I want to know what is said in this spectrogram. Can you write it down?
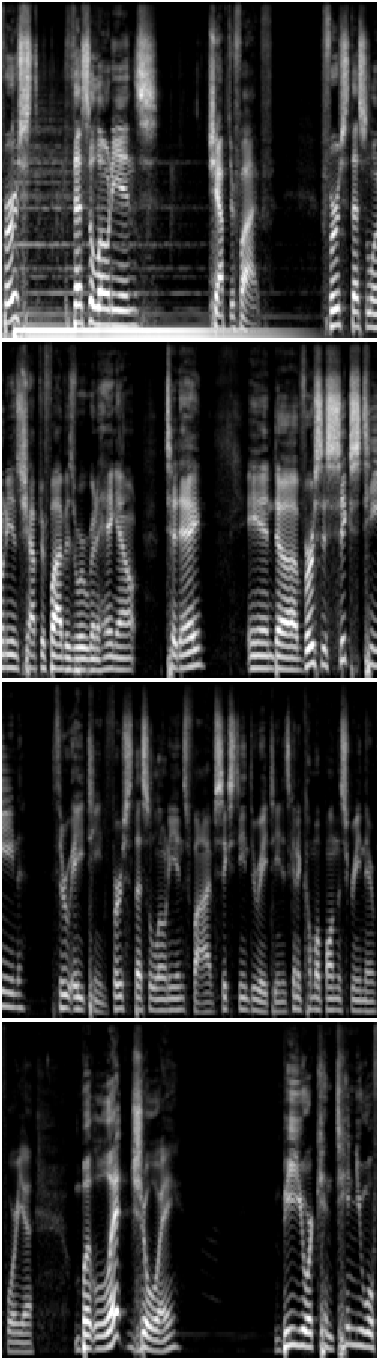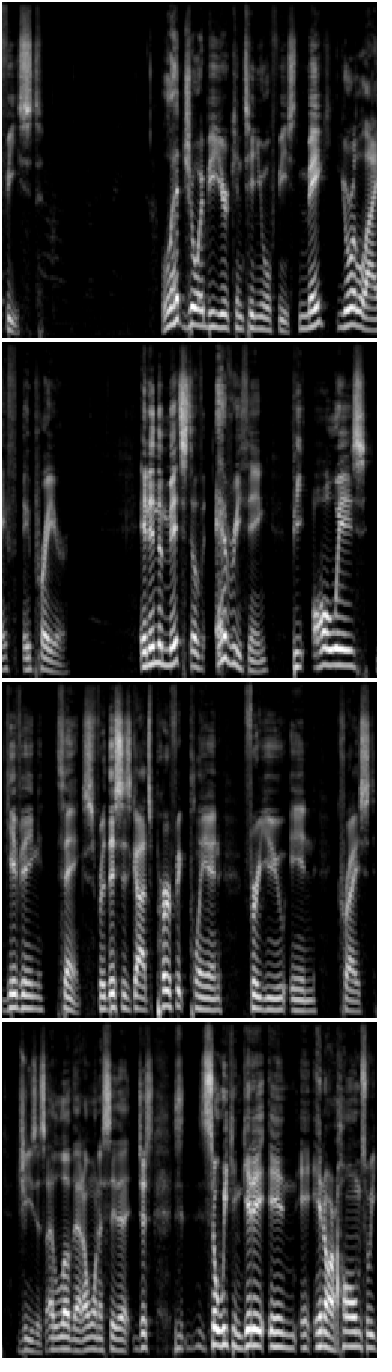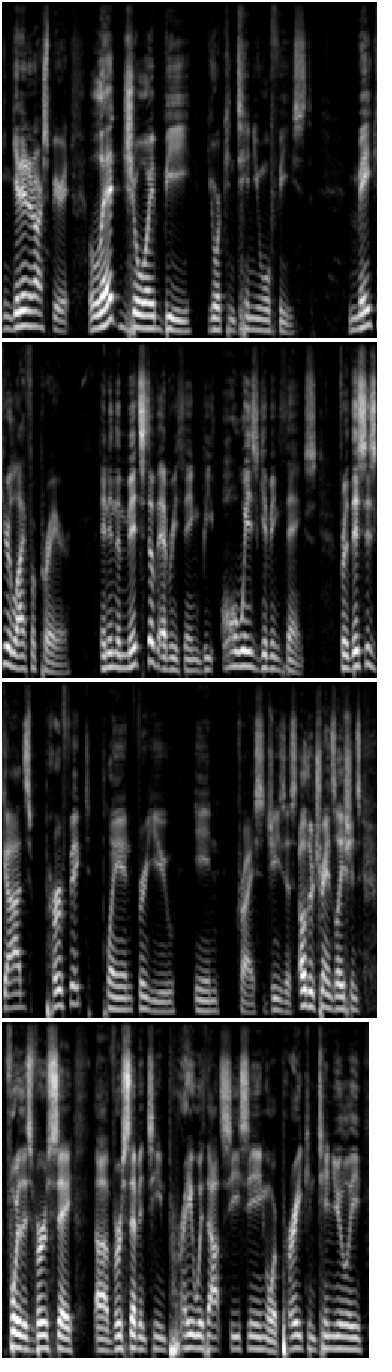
First Thessalonians chapter 5. First Thessalonians chapter 5 is where we're going to hang out today. And uh, verses 16 through 18. First Thessalonians 5, 16 through 18. It's going to come up on the screen there for you. But let joy be your continual feast. Let joy be your continual feast. Make your life a prayer. And in the midst of everything, be always giving thanks, for this is God's perfect plan for you in Christ Jesus. I love that. I want to say that just so we can get it in in our home, so we can get it in our spirit. Let joy be your continual feast. Make your life a prayer, and in the midst of everything, be always giving thanks, for this is God's perfect plan for you in Christ Jesus. Other translations for this verse say, uh, verse 17, pray without ceasing or pray continually.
